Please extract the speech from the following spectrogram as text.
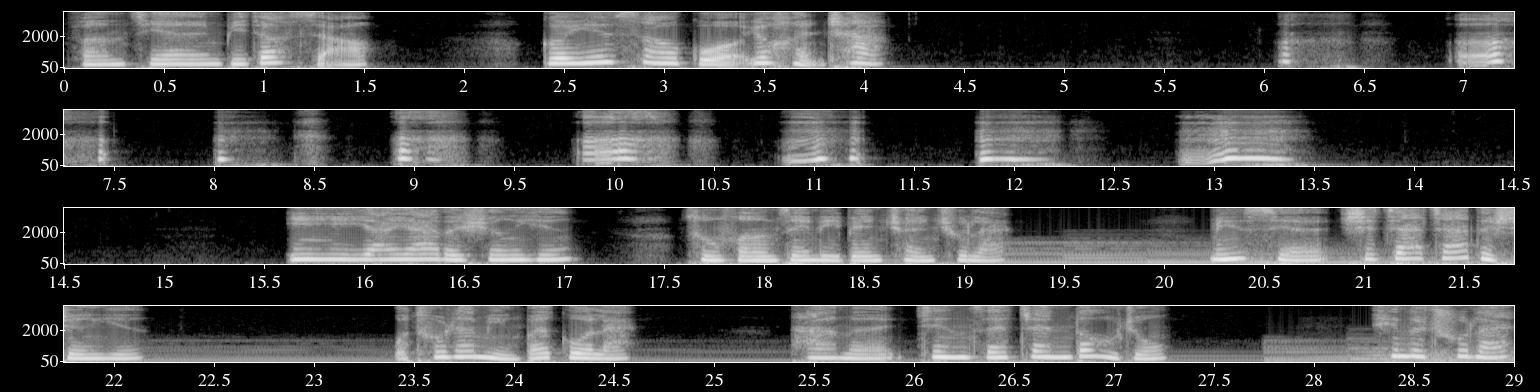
房间比较小，隔音效果又很差。啊啊啊嗯嗯嗯，咿咿呀呀的声音。从房间里边传出来，明显是佳佳的声音。我突然明白过来，他们正在战斗中，听得出来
